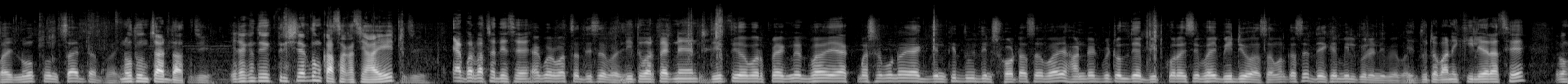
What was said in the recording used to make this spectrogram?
ভাই নতুন চার দাঁত ভাই। নতুন চার দাঁত? জি। এটা কিন্তু একত্রিশের একদম কাছাকাছি হাইট জি। একবার বাচ্চা দিয়েছে? একবার বাচ্চা দিছে ভাই। দ্বিতীয়বার প্রেগনেন্ট দ্বিতীয়বার প্রেগনেন্ট ভাই এক মাসের মনে হয় একদিন কি দুই দিন শর্ট আছে ভাই। হান্ড্রেড বিটল দিয়ে বিট করাইছি ভাই ভিডিও আছে। আমার কাছে দেখে মিল করে নিবে ভাই। দুটো বাণী ক্লিয়ার আছে এবং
